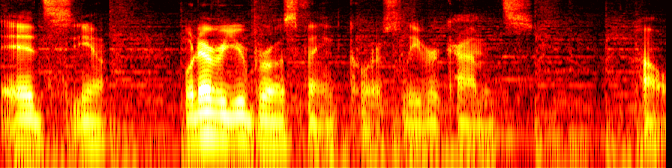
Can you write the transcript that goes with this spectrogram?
it's you know, whatever you bros think. Of course, leave your comments. How?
